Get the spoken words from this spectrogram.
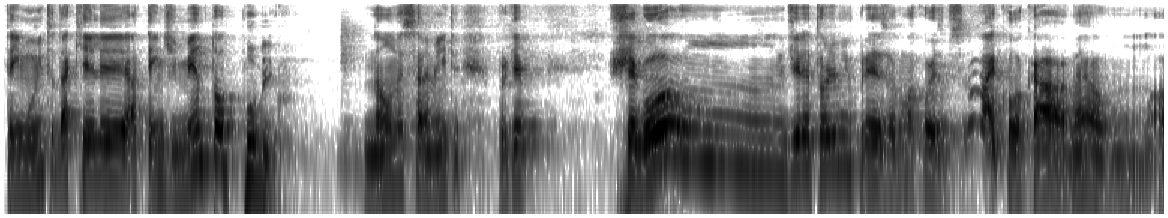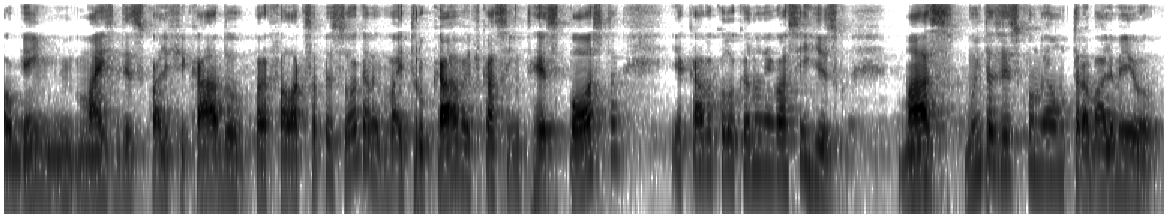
tem muito daquele atendimento ao público, não necessariamente, porque chegou um diretor de uma empresa, alguma coisa, você não vai colocar né, um- alguém mais desqualificado para falar com essa pessoa, que ela vai trucar, vai ficar sem resposta e acaba colocando o negócio em risco. Mas muitas vezes quando é um trabalho meio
